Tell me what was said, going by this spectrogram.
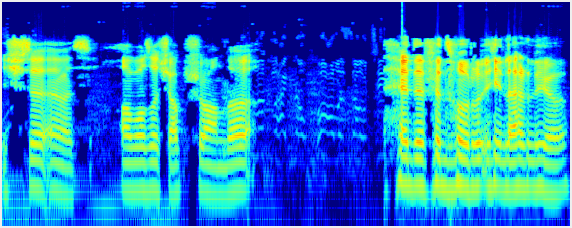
İşte evet. Avaza çap şu anda hedefe doğru ilerliyor.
